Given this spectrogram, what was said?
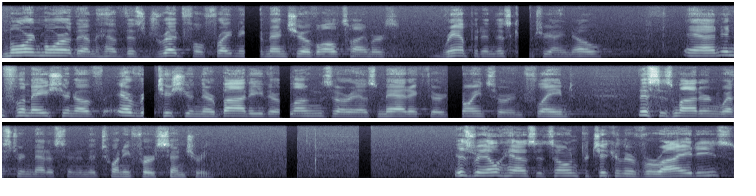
More and more of them have this dreadful, frightening dementia of Alzheimer's, rampant in this country country, I know. And inflammation of every tissue in their body, their lungs are asthmatic, their joints are inflamed. This is modern Western medicine in the 21st century. Israel has its own particular varieties.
